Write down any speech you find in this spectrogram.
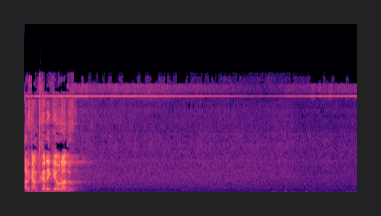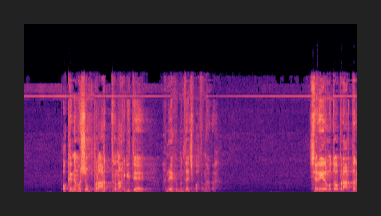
వాడికి అంతకన్నా ఇంకేం రాదు. ఒక్క నిమిషం ప్రార్థన ఆగితే అనేక మంది చచ్చిపోతున్నారు. శరీరంతో ప్రార్థన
